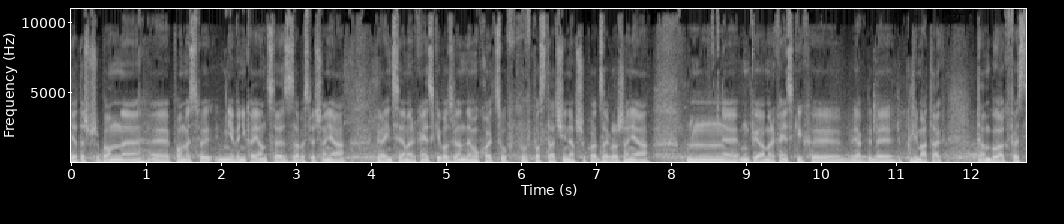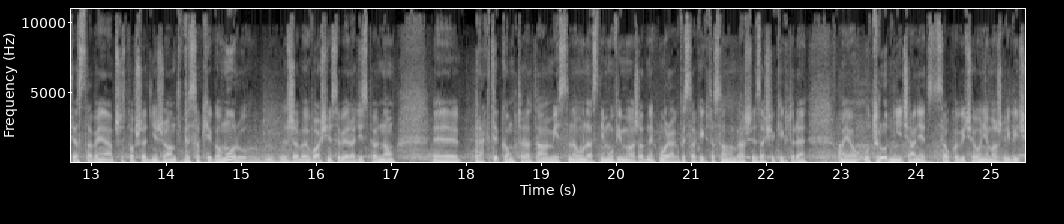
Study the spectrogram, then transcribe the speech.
Ja też przypomnę e, pomysły nie wynikające z zabezpieczenia granicy amerykańskiej pod względem uchodźców w postaci na przykład zagrożenia, mm, e, mówię o amerykańskich e, jak gdyby klimatach. Tam była kwestia stawiania przez poprzedni rząd wysokiego muru, żeby właśnie sobie radzić z pewną praktyką, która tam jest. No, u nas nie mówimy o żadnych murach wysokich, to są właśnie zasieki, które mają mają utrudnić, a nie całkowicie uniemożliwić.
